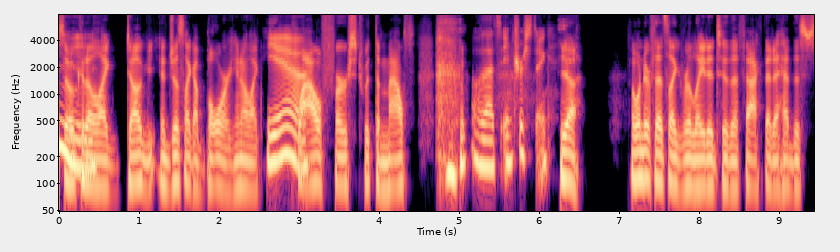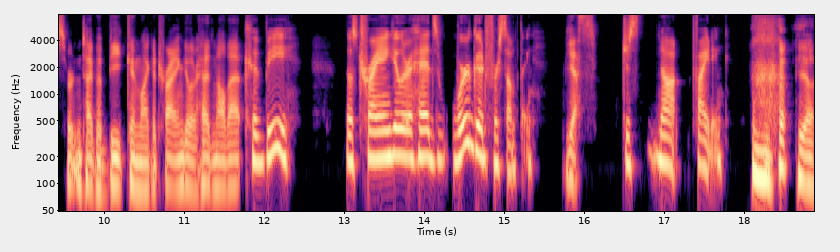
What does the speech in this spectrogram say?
So it could have like dug just like a boar, you know, like Hmm. Yeah. plow first with the mouth. Oh, that's interesting. Yeah. I wonder if that's like related to the fact that it had this certain type of beak and like a triangular head and all that. Could be. Those triangular heads were good for something, Yes. just not fighting. yeah.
